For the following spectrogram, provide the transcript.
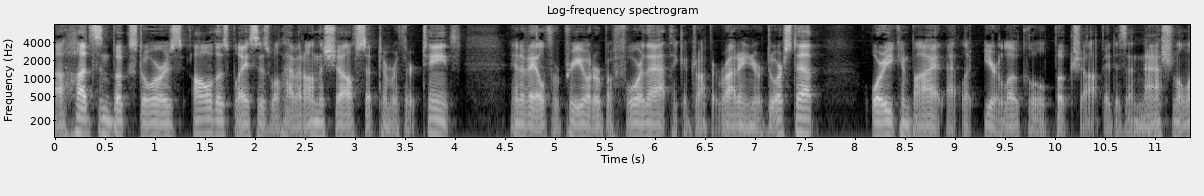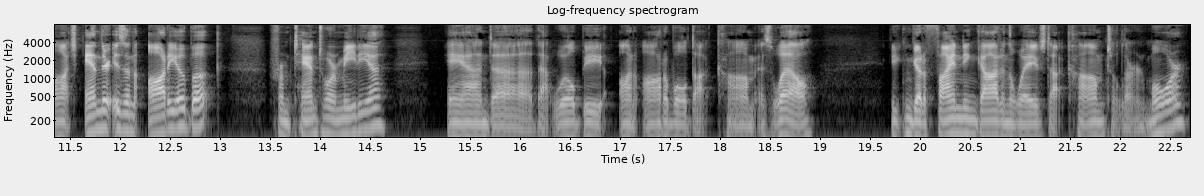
uh, Hudson bookstores. All those places will have it on the shelf September 13th and available for pre-order before that. They can drop it right on your doorstep, or you can buy it at your local bookshop. It is a national launch, and there is an audiobook from Tantor Media, and uh, that will be on Audible.com as well. You can go to FindingGodInTheWaves.com to learn more.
